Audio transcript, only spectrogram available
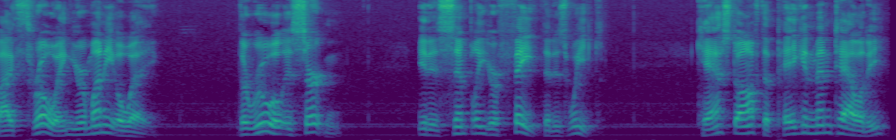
by throwing your money away. The rule is certain. It is simply your faith that is weak. Cast off the pagan mentality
